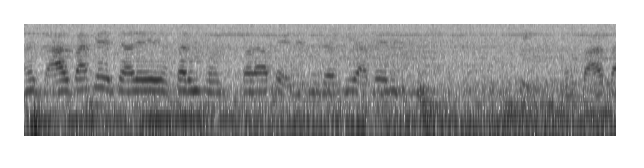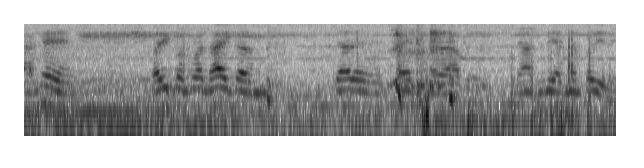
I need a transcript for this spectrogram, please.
અને પાકે ત્યારે કર્મ ફળ- આપે ને આપે ને. એનો પાકે પરિપક્વ થાય કર્મ ત્યારે આપે ત્યાં સુધી એમને પડી રહે.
